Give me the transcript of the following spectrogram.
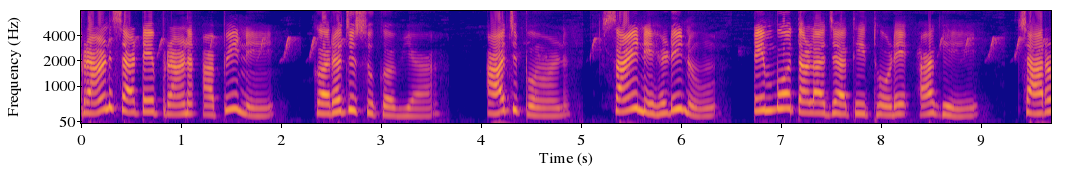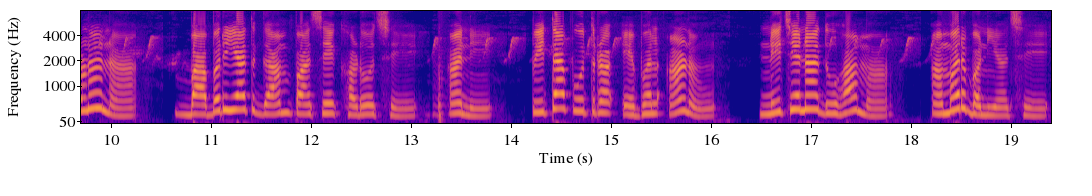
પ્રાણ સાટે પ્રાણ આપીને કરજ સૂકવ્યા. આજ પણ સાઈ નેહડીનો ટીંબો તળાજાથી થોડે આગે ચારણોના બાબરિયાત ગામ પાસે ખડો છે અને પિતા પુત્ર એભલ આણો નીચેના દુહામાં અમર બન્યા છે.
